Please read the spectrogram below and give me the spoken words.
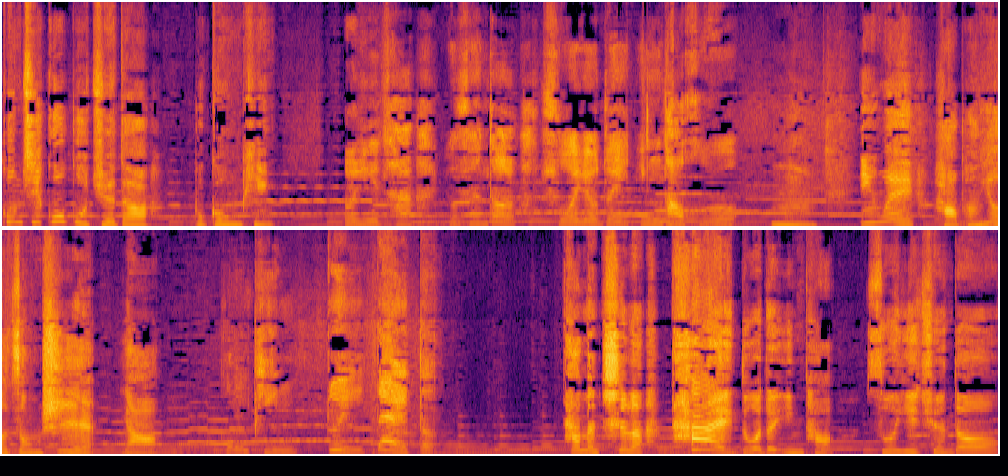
公鸡姑姑觉得。不公平，所以它又分到了所有的樱桃核。嗯，因为好朋友总是要公平对待的。他们吃了太多的樱桃，所以全都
